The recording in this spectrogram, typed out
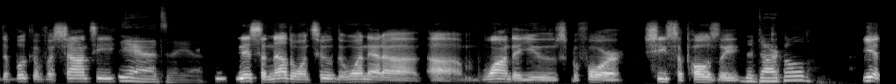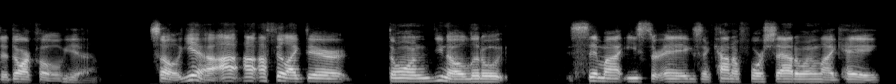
the Book of Vishanti. Yeah, that's it. Yeah. And it's another one too, the one that uh um Wanda used before she supposedly The Darkhold. yeah the Darkhold yeah. So yeah, I I I feel like they're throwing you know little semi Easter eggs and kind of foreshadowing like, hey,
